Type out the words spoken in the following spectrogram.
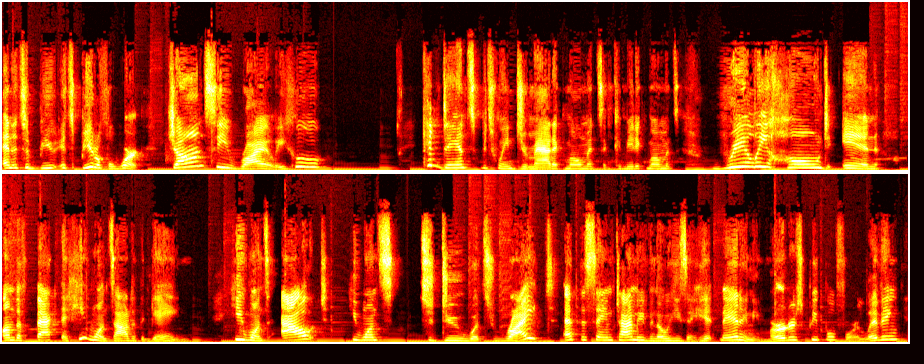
And it's a be- it's beautiful work. John C. Reilly, who can dance between dramatic moments and comedic moments, really honed in on the fact that he wants out of the game. He wants out. He wants to do what's right at the same time, even though he's a hitman and he murders people for a living.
